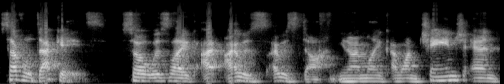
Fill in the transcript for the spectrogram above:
several decades. So it was like I, I was I was done. You know, I'm like, I want to change. And,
